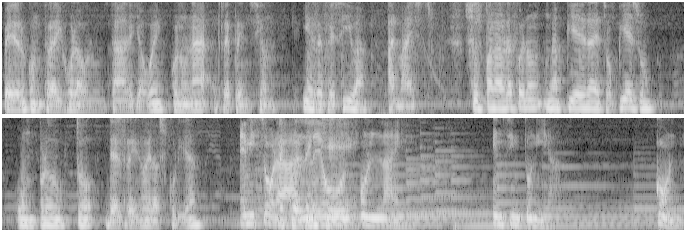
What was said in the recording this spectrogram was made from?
Pedro contradijo la voluntad de Yahweh con una reprensión irreflexiva al maestro. Sus palabras fueron una piedra de tropiezo, un producto del reino de la oscuridad. Emisora León Online, en sintonía con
